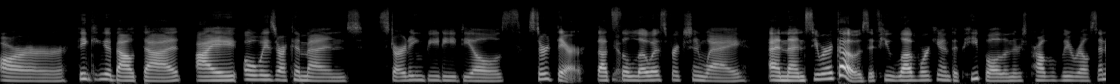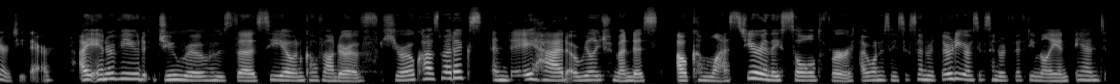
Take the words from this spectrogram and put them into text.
are thinking about that, I always recommend starting BD deals, start there. That's yep. the lowest friction way and then see where it goes. If you love working with the people, then there's probably real synergy there. I interviewed Ju Rhyu, who's the CEO and co founder of Hero Cosmetics, and they had a really tremendous outcome last year. They sold for, I want to say 630 or 650 million. And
